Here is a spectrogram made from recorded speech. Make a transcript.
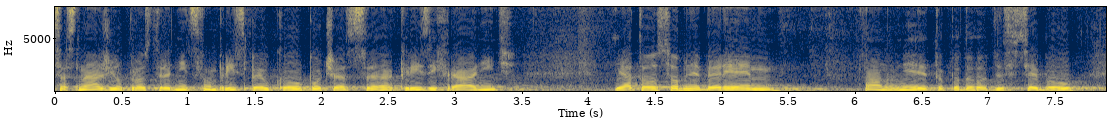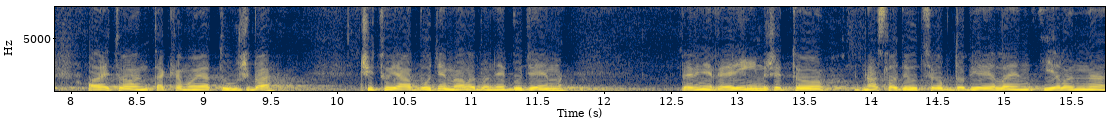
sa snažil prostredníctvom príspevkov počas eh, krízy chrániť. Ja to osobne beriem, áno, nie je to po dohode s tebou, ale je to len taká moja túžba. Či tu ja budem alebo nebudem, pevne verím, že to nasledujúce obdobie je len, je len eh,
